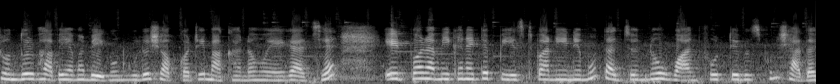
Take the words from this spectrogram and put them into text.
সুন্দরভাবে আমার বেগুনগুলো সবকটাই মাখানো হয়ে গেছে। এরপর আমি এখানে একটা পেস্ট বানিয়ে নেব। তার জন্য ওয়ান ফোর টেবিল স্পুন সাদা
